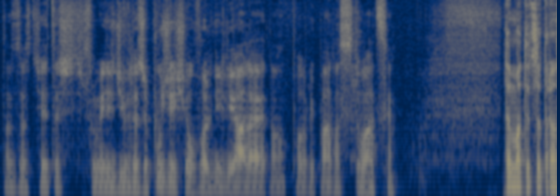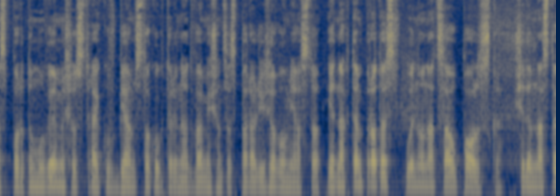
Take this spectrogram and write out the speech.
To, to cię też w sumie nie dziwne, że później się uwolnili, ale no, porypana sytuacja. Tematyce transportu mówiłem już o strajku w Białymstoku, który na dwa miesiące sparaliżował miasto, jednak ten protest wpłynął na całą Polskę. 17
